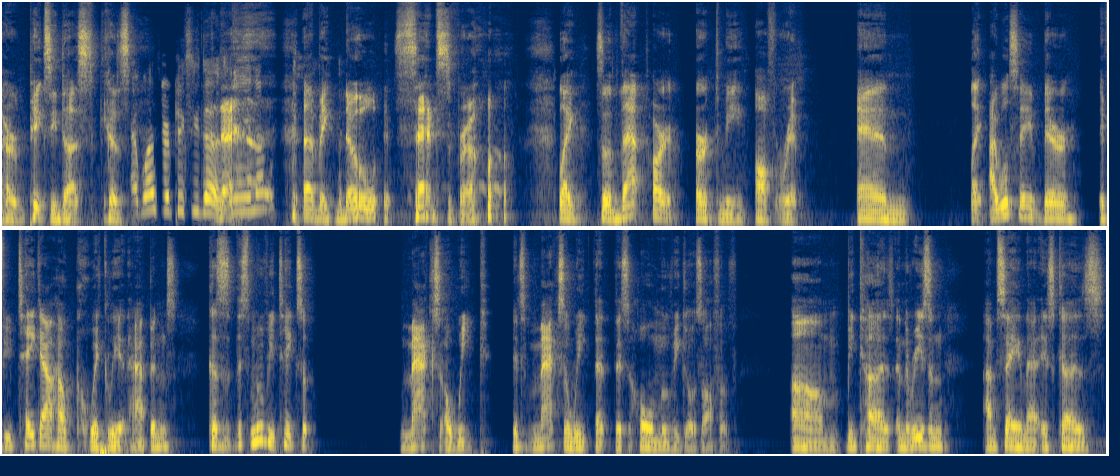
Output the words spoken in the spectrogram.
her pixie dust? Because That was her pixie dust. That- You know? that make no sense, bro. like, so that part irked me off rip, and like I will say, there, if you take out how quickly it happens, because this movie takes a max a week. It's max a week that this whole movie goes off of. Um, because and the reason I'm saying that is because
